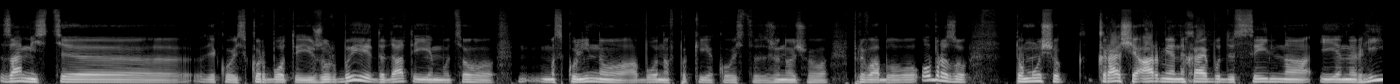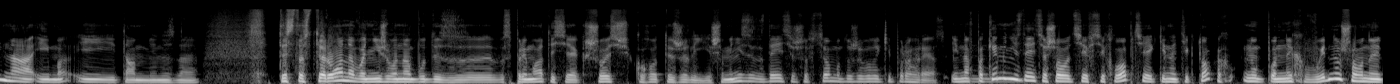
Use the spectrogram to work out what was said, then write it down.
замість е, якоїсь скорботи і журби, додати їм цього маскулінного або навпаки якогось жіночого привабливого образу тому що краще армія нехай буде сильна і енергійна, і і там, я не знаю, тестостеронова, ніж вона буде сприйматися як щось, кого ти жалієш. І мені здається, що в цьому дуже великий прогрес. І навпаки, мені здається, що оці всі хлопці, які на Тіктоках, ну, по них видно, що вони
